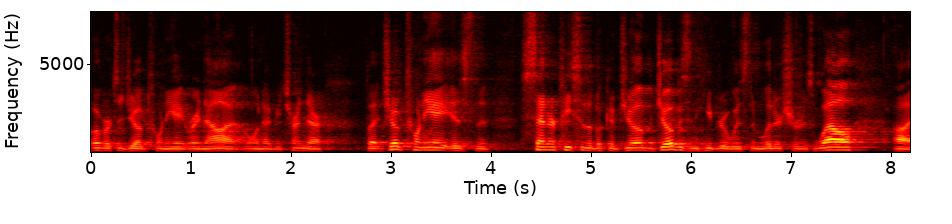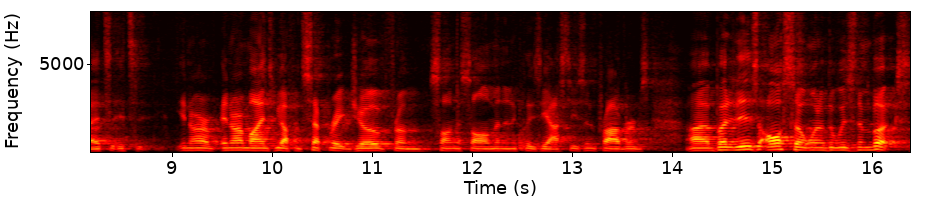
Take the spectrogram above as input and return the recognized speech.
over to Job 28 right now. I won't have you turn there. But Job 28 is the centerpiece of the book of Job. Job is in Hebrew wisdom literature as well. Uh, it's, it's in our, in our minds, we often separate Job from Song of Solomon and Ecclesiastes and Proverbs, uh, but it is also one of the wisdom books.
